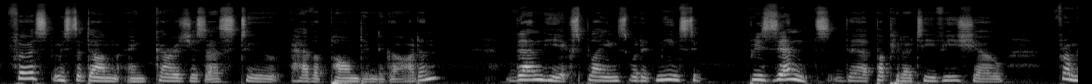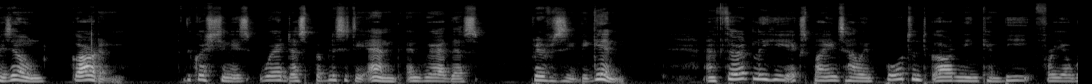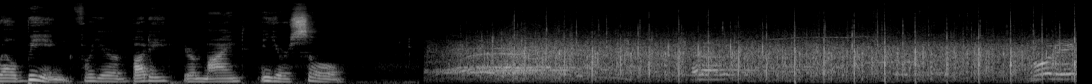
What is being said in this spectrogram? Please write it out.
First, Mr. Don encourages us to have a pond in the garden. Then he explains what it means to present the popular TV show from his own garden. The question is where does publicity end and where does privacy begin? And thirdly, he explains how important gardening can be for your well being, for your body, your mind, and your soul. Hello. Morning.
